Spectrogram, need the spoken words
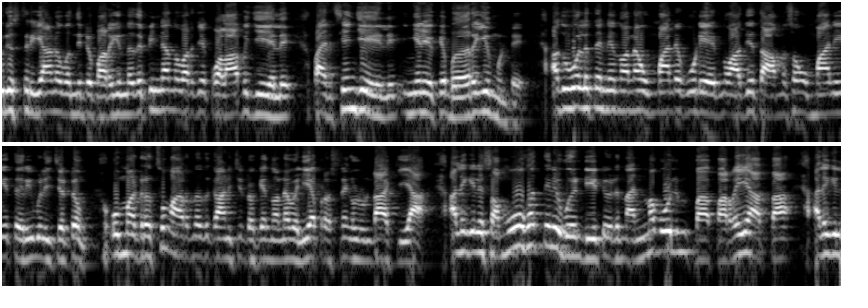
ഒരു സ്ത്രീയാണ് വന്നിട്ട് പറയുന്നത്. പിന്നെ എന്ന് പറഞ്ഞാൽ കൊളാബ് ചെയ്യൽ പരസ്യം ചെയ്യൽ ഇങ്ങനെയൊക്കെ വേറെയുമുണ്ട്. അതുപോലെ തന്നെ എന്ന് പറഞ്ഞാൽ ഉമ്മാന്റെ കൂടെയായിരുന്നു. ആദ്യ താമസം ഉമ്മാനെ തെറി വിളിച്ചിട്ടും ഉമ്മ ഡ്രസ്സ് മാറുന്നത് കാണിച്ചിട്ടൊക്കെ എന്ന് പറഞ്ഞാൽ വലിയ പ്രശ്നങ്ങൾ ഉണ്ടാക്കിയ അല്ലെങ്കിൽ സമൂഹത്തിന് വേണ്ടിയിട്ട് ഒരു നന്മ പോലും പറയാത്ത അല്ലെങ്കിൽ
